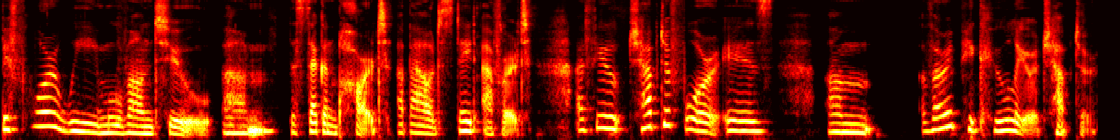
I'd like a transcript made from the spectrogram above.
before we move on to um, the second part about state effort, I feel chapter four is um, a very peculiar chapter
